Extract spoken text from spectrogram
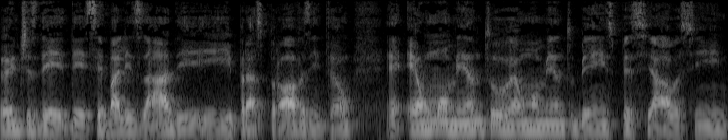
antes de, de ser balizado e, e ir para as provas, então é, é um momento, é um momento bem especial, assim,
